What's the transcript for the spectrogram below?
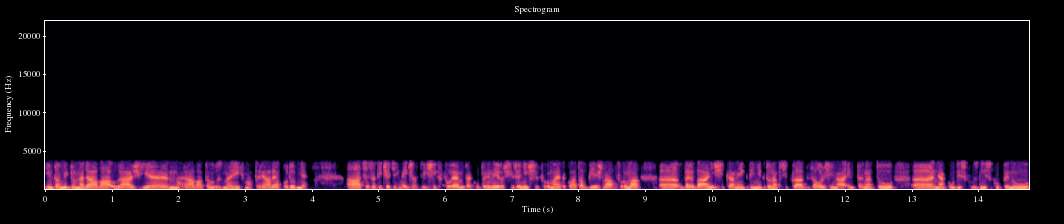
jim tam někdo nadává, uráží uráží je, nahrává tam různé jejich materiály a podobně. A co se týče těch nejčastějších forem, tak úplně nejrozšířenější forma je taková ta běžná forma uh, verbální šikany, kdy někdo například založí na internetu uh, nějakou diskuzní skupinu uh,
